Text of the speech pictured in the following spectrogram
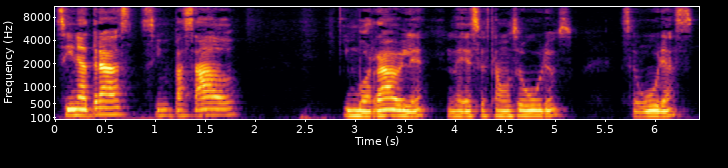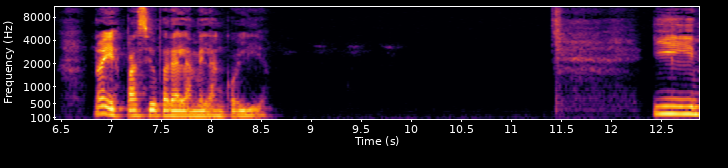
Sin atrás, sin pasado, imborrable, de eso estamos seguros, seguras, no hay espacio para la melancolía. Y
